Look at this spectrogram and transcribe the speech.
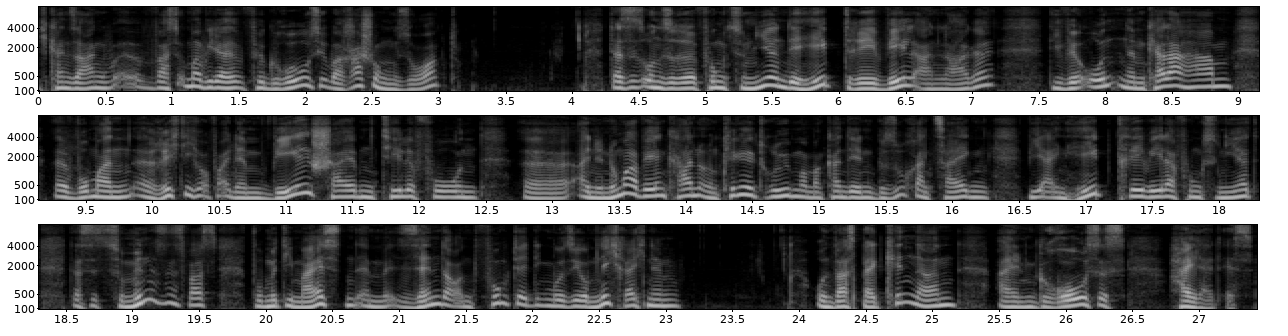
ich kann sagen, was immer wieder für große Überraschungen sorgt. Das ist unsere funktionierende Hebdreh-Wählanlage, die wir unten im Keller haben, äh, wo man äh, richtig auf einem Wählscheibentelefon äh, eine Nummer wählen kann und klingelt drüben und man kann den Besuchern zeigen, wie ein Hebdrehwähler funktioniert. Das ist zumindest was, womit die meisten im Sender- und Funktechnikmuseum nicht rechnen und was bei Kindern ein großes Highlight ist.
